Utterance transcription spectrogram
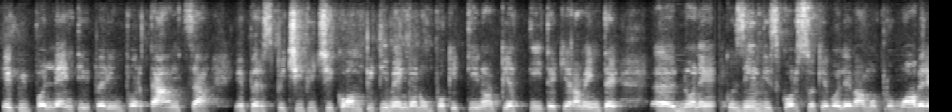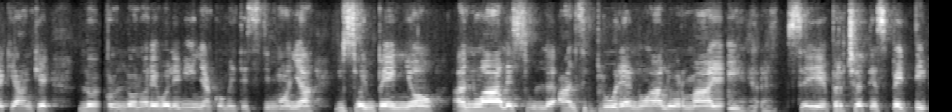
equipollenti per importanza e per specifici compiti vengano un pochettino appiattite. Chiaramente eh, non è così il discorso che volevamo promuovere, che anche l'on- l'onorevole Vigna, come testimonia il suo impegno annuale, sul, anzi pluriannuale ormai, se per certi aspetti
